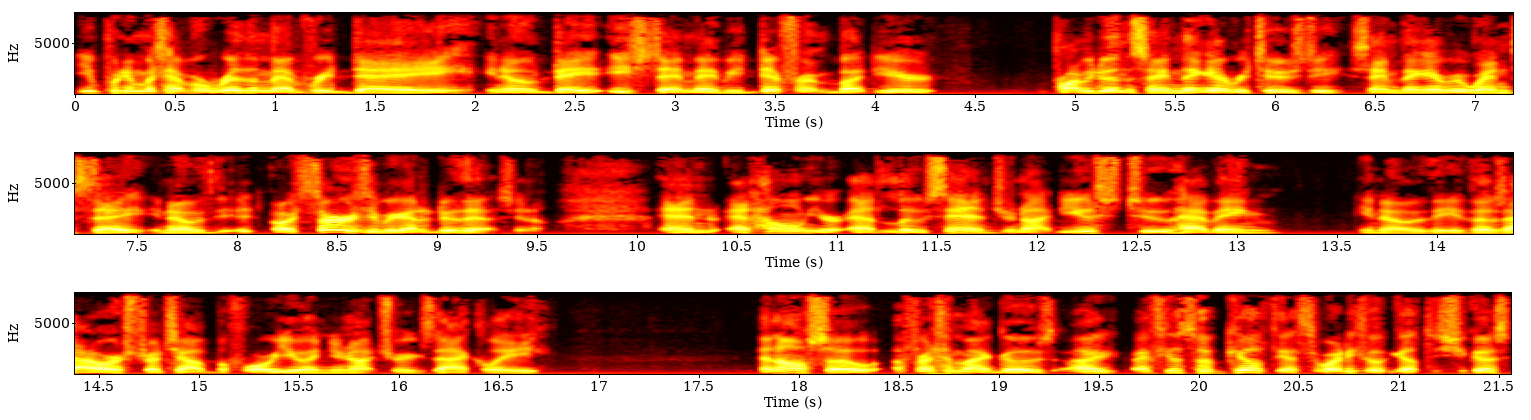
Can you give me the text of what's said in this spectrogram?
you pretty much have a rhythm every day. You know, day each day may be different, but you're probably doing the same thing every Tuesday, same thing every Wednesday, you know, or Thursday, we got to do this, you know. And at home, you're at loose ends. You're not used to having, you know, the, those hours stretch out before you and you're not sure exactly. And also, a friend of mine goes, I, I feel so guilty. I said, why do you feel guilty? She goes,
